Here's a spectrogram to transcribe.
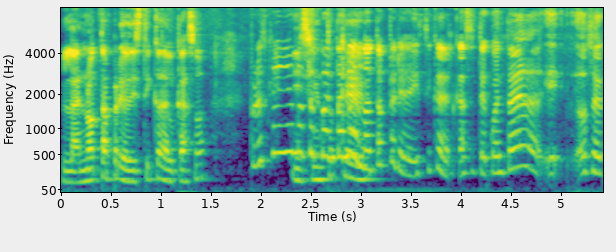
la nota periodística del caso. Pero es que ella no te cuenta que- la nota periodística del caso, te cuenta, eh, o sea,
